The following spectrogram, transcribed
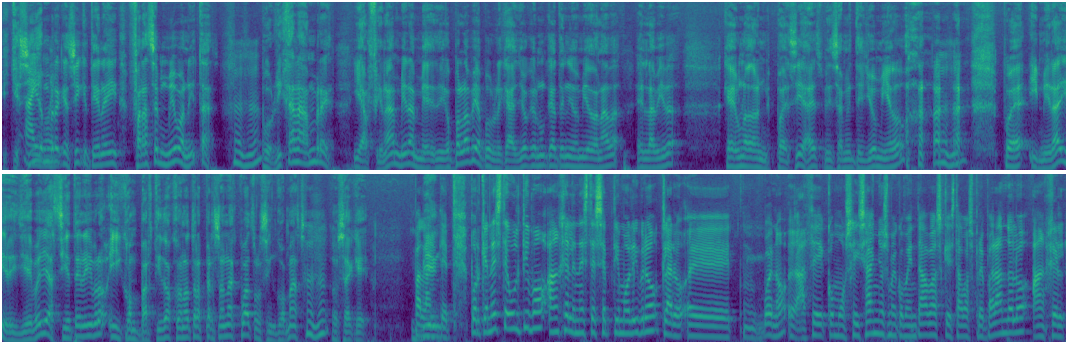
y que sí, voy. hombre, que sí, que tiene ahí frases muy bonitas. Publícala, hombre. Y al final, mira, me digo, pues la voy a publicar. Yo que nunca he tenido miedo a nada en la vida, que es una de mis poesías, es precisamente Yo Miedo. pues, y mira, y llevo ya siete libros y compartidos con otras personas cuatro o cinco más. O sea que. Para adelante. Porque en este último, Ángel, en este séptimo libro, claro, eh, bueno, hace como seis años me comentabas que estabas preparándolo. Ángel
